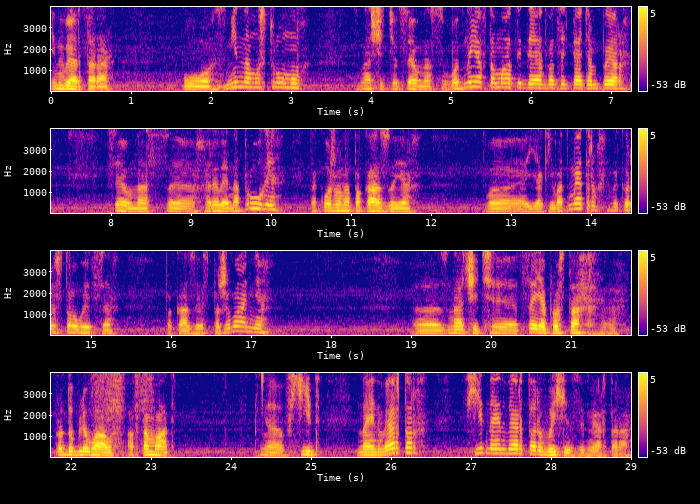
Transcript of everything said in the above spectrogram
інвертора по змінному струму. Значить, оце у нас вводний автомат іде 25 ампер. Це у нас е, реле напруги. Також вона показує, як і ваттметр використовується, показує споживання. Е, Значить, е, це я просто продублював автомат вхід на інвертор, вхід на інвертор, вихід з інвертора.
